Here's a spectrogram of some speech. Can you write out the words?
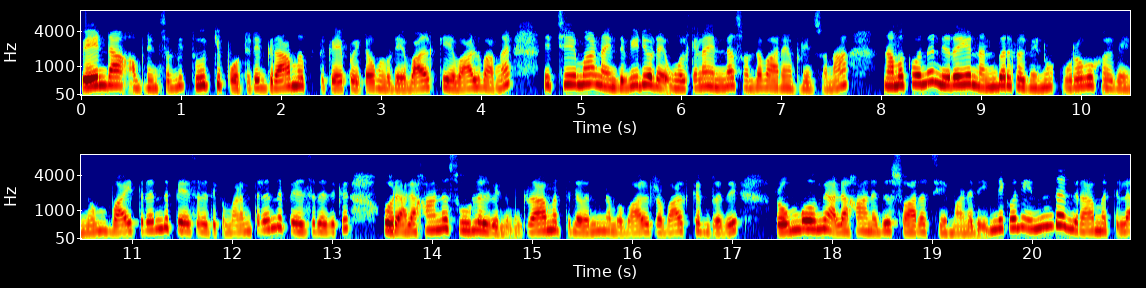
வேண்டாம் அப்படின்னு சொல்லி தூக்கி போட்டுட்டு கிராமத்துக்கே போயிட்டு அவங்களுடைய வாழ்க்கையை வாழ்வாங்க. நிச்சயமாக நான் இந்த வீடியோவில் உங்களுக்கெல்லாம் என்ன சொல்ல வரேன் அப்படின்னு சொன்னால் நமக்கு வந்து நிறைய நண்பர்கள் வேணும் உறவுகள் வேணும். வாய் திறந்து பேசுறதுக்கு மனம் திறந்து பேசுறதுக்கு ஒரு அழகான சூழல் வேணும். கிராமத்தில் வந்து நம்ம வாழ்கிற வாழ்க்கைன்றது ரொம்பவுமே அழகானது சுவாரஸ்யமானது. இன்னைக்கு வந்து எந்த கிராமத்தில்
